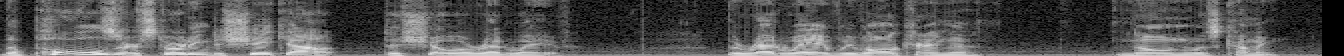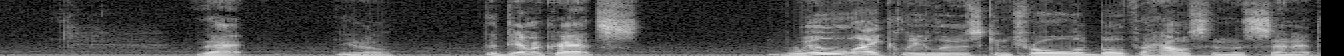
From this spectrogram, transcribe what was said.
the polls are starting to shake out to show a red wave. The red wave we've all kind of known was coming. That, you know, the Democrats will likely lose control of both the House and the Senate,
